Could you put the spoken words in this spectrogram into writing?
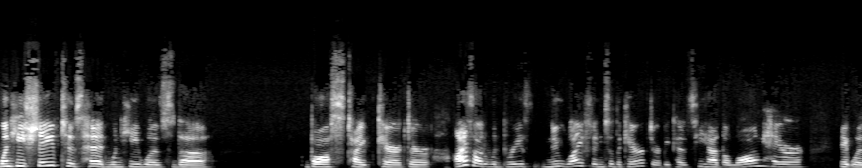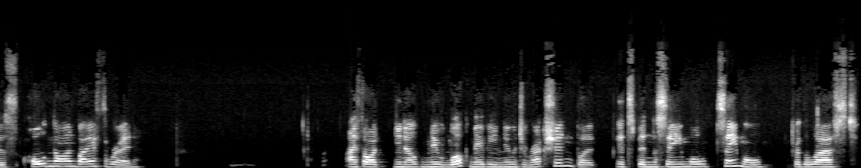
When he shaved his head when he was the boss type character, I thought it would breathe new life into the character because he had the long hair. It was holding on by a thread. I thought, you know, new look, maybe new direction, but it's been the same old, same old for the last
